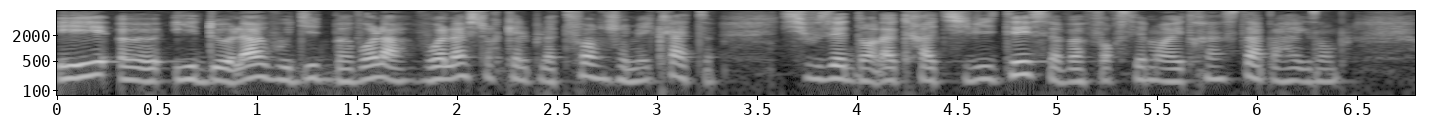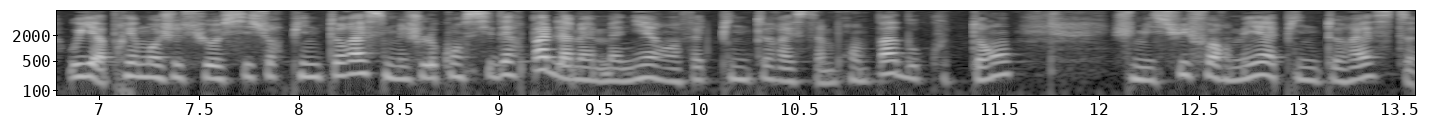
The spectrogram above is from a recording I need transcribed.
Et, euh, de là, vous dites, bah voilà, voilà sur quelle plateforme je m'éclate. Si vous êtes dans la créativité, ça va forcément être Insta, par exemple. Oui, après, moi, je suis aussi sur Pinterest, mais je ne le considère pas de la même manière, en fait, Pinterest. Ça ne me prend pas beaucoup de temps. Je m'y suis formée à Pinterest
